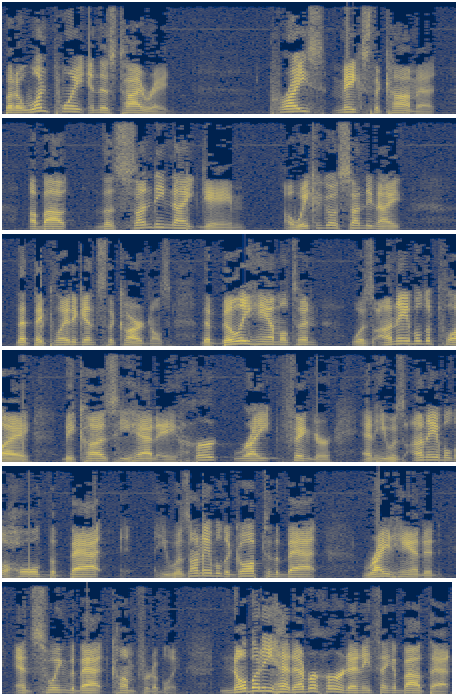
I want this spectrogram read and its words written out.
but at one point in this tirade, Price makes the comment about the Sunday night game a week ago Sunday night that they played against the Cardinals that Billy Hamilton was unable to play because he had a hurt right finger and he was unable to hold the bat. He was unable to go up to the bat right-handed and swing the bat comfortably. Nobody had ever heard anything about that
